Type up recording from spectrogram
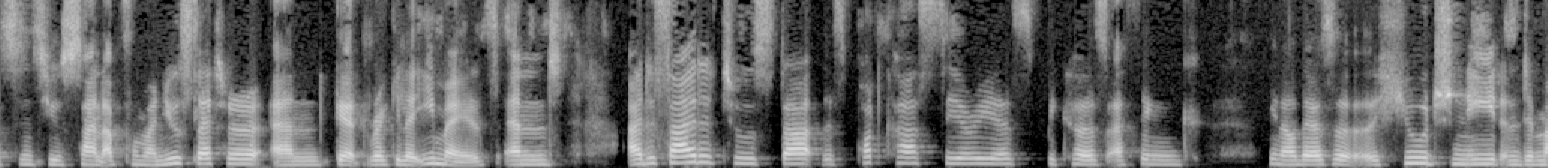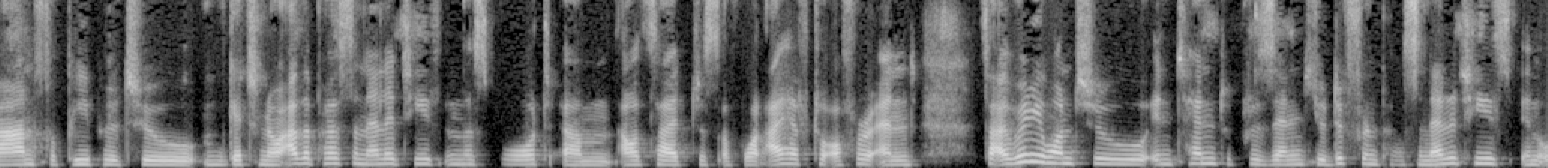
since you sign up for my newsletter and get regular emails. And I decided to start this podcast series because I think you know there's a, a, huge need and demand for people to um, get to know other personalities in the sport um, outside just of what I have to offer. And so I really want to intend to present you different personalities in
